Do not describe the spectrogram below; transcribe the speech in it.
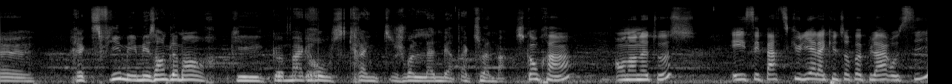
euh, rectifier mes, mes angles morts, qui est comme ma grosse crainte, je vais l'admettre actuellement. Je comprends. On en a tous. Et c'est particulier à la culture populaire aussi.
